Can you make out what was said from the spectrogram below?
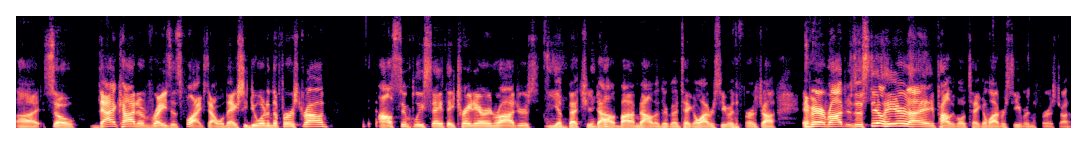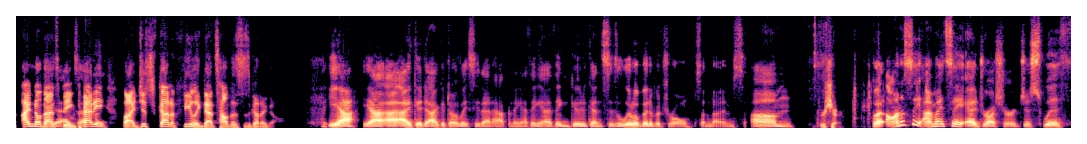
Uh, so that kind of raises flags. Now, will they actually do it in the first round? I'll simply say if they trade Aaron Rodgers, you bet your dollar, bottom dollar they're going to take a wide receiver in the first round. If Aaron Rodgers is still here, they probably won't take a wide receiver in the first round. I know that's yeah, being exactly. petty, but I just got a feeling that's how this is going to go. Yeah, yeah, I, I, could, I could totally see that happening. I think, I think Gutekunst is a little bit of a troll sometimes, um, for sure. But honestly, I might say edge rusher, just with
